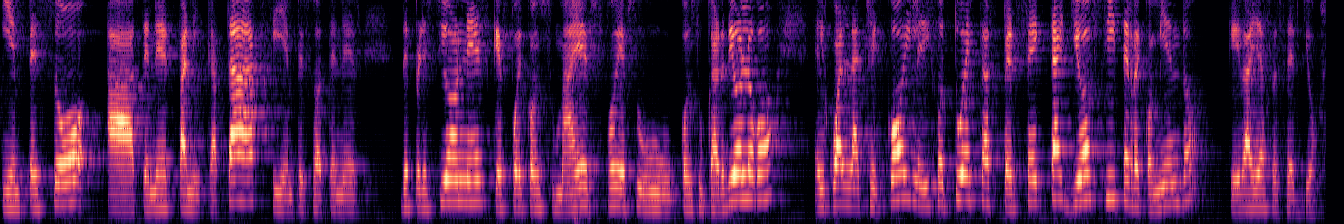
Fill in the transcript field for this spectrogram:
y empezó a tener panic attacks y empezó a tener depresiones, que fue con su maestro, fue su, con su cardiólogo, el cual la checó y le dijo, tú estás perfecta, yo sí te recomiendo que vayas a hacer yoga.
